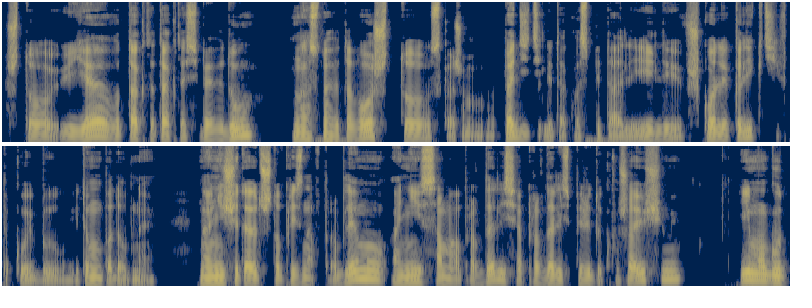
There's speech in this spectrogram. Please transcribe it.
что я вот так-то так-то себя веду, на основе того, что, скажем, родители так воспитали, или в школе коллектив такой был и тому подобное. Но они считают, что признав проблему, они самооправдались и оправдались перед окружающими и могут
